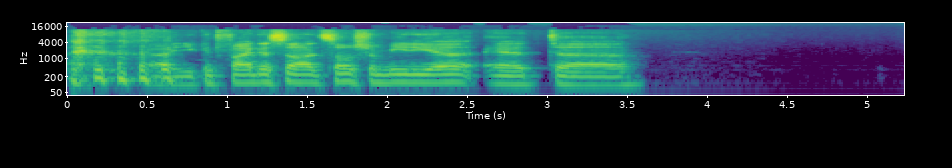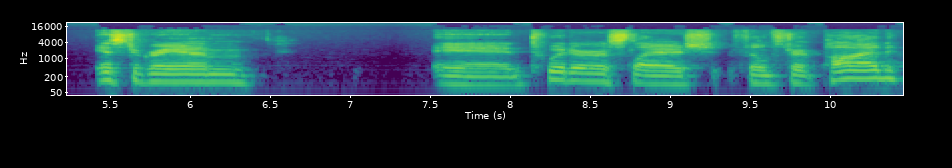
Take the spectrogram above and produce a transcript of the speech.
Uh, you can find us on social media at uh, Instagram, and Twitter slash Filmstrip Pod.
